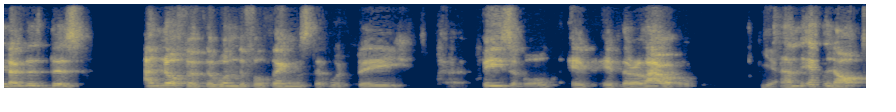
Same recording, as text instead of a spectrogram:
you know there's, there's enough of the wonderful things that would be uh, feasible if, if they're allowable. Yeah. And if not,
